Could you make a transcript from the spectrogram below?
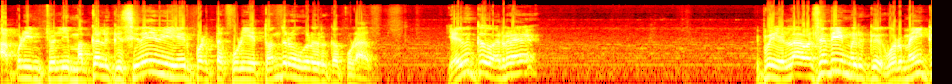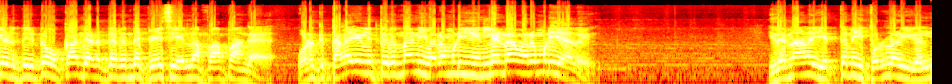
அப்படின்னு சொல்லி மக்களுக்கு சிதைவை ஏற்படுத்தக்கூடிய தொந்தரவுகள் இருக்கக்கூடாது. எதுக்கு வர்ற? இப்போ எல்லா வசதியும் இருக்குது ஒரு மைக் எடுத்துக்கிட்டு உட்காந்த இடத்துல இருந்தே பேசி எல்லாம் பார்ப்பாங்க. உனக்கு தலையெழுத்து இருந்தால் நீ வர முடியும் இல்லைன்னா வர முடியாது. இதனால் எத்தனை தொல்லறிகள்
